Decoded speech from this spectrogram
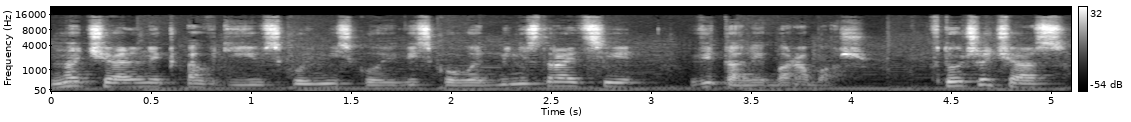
начальник Авдіївської міської військової адміністрації Віталій Барабаш. В той же час,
